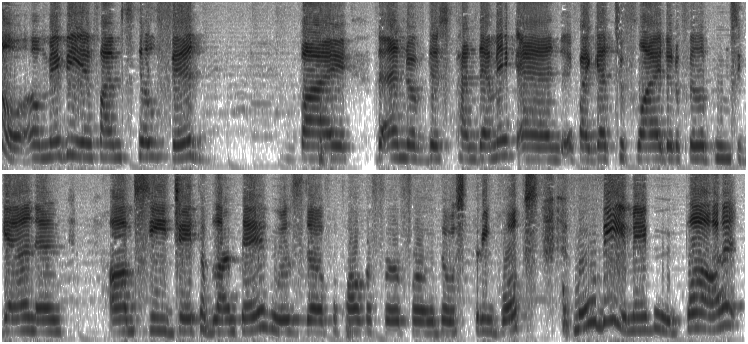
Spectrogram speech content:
know. Uh, maybe if I'm still fit by the end of this pandemic, and if I get to fly to the Philippines again and um, see Jay Tablante, who is the photographer for those three books, maybe, maybe, but.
